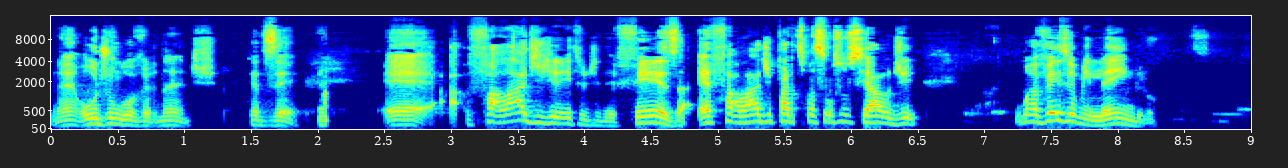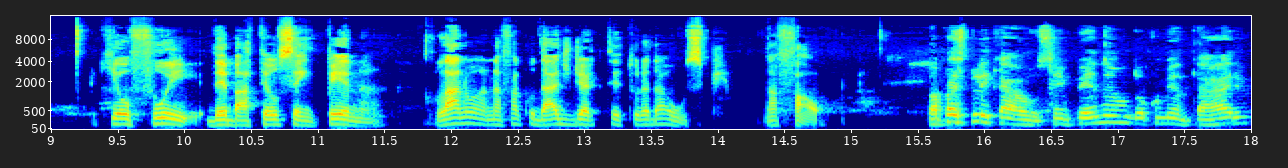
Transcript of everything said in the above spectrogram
né? Ou de um governante. Quer dizer, é, falar de direito de defesa é falar de participação social. De uma vez eu me lembro que eu fui debater o sem pena lá no, na faculdade de arquitetura da USP, na FAO. Só para explicar, o Sem Pena é um documentário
